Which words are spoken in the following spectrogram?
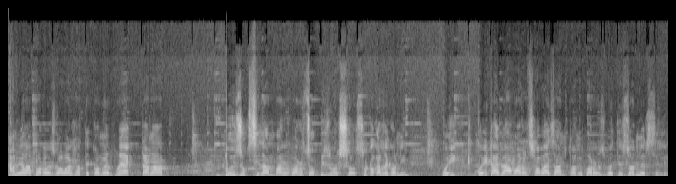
আমি আমার পরশ বাবার সাথে কমের পর একটা না দুই যুগ ছিলাম, বারো বারো, চব্বিশ বছর। ছোটোকালে গনি, ওই ওই টাইমে আমার সবাই জানতো, আমি পরশবতীর জন্মের ছেলে।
